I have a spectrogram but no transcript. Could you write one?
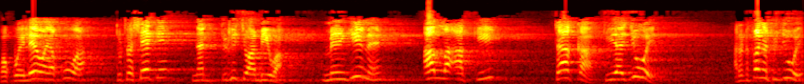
Kwa kuelewa ya kuwa tutosheke na tulichoambiwa. Mengine Allah akitaka tuyajue atatufanya tujue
